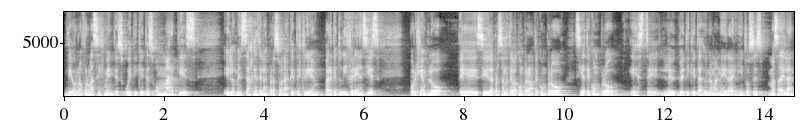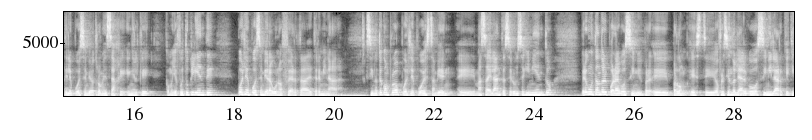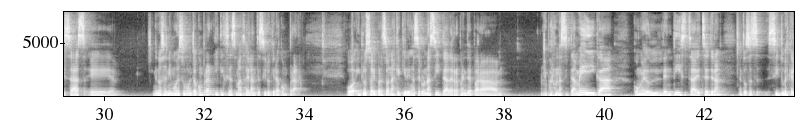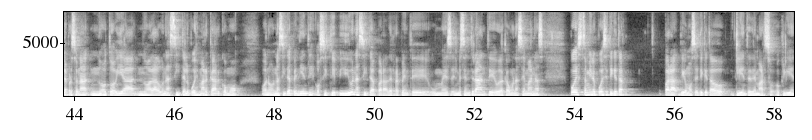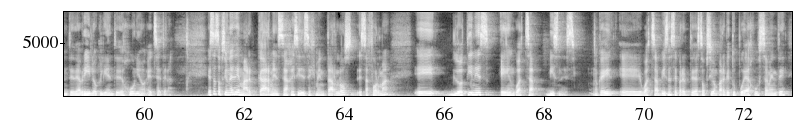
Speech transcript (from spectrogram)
de alguna forma segmentes o etiquetes o marques eh, los mensajes de las personas que te escriben para que tú diferencies, por ejemplo, eh, si la persona te va a comprar o no te compró, si ya te compró, este, le, lo etiquetas de una manera y entonces más adelante le puedes enviar otro mensaje en el que, como ya fue tu cliente, pues le puedes enviar alguna oferta determinada. Si no te compró, pues le puedes también eh, más adelante hacer un seguimiento preguntándole por algo similar, eh, perdón, este, ofreciéndole algo similar que quizás no se animó en su momento a comprar y quizás más adelante sí lo quiera comprar. O incluso hay personas que quieren hacer una cita de repente para, para una cita médica, con el dentista, etc. Entonces, si tú ves que la persona no todavía no ha dado una cita, lo puedes marcar como, bueno, una cita pendiente. O si te pidió una cita para de repente un mes, el mes entrante o de acá unas semanas, pues también lo puedes etiquetar para, digamos, etiquetado cliente de marzo o cliente de abril o cliente de junio, etcétera. Estas opciones de marcar mensajes y de segmentarlos de esa forma, eh, lo tienes en WhatsApp Business. ¿okay? Eh, WhatsApp Business te, da esta opción para que tú puedas justamente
